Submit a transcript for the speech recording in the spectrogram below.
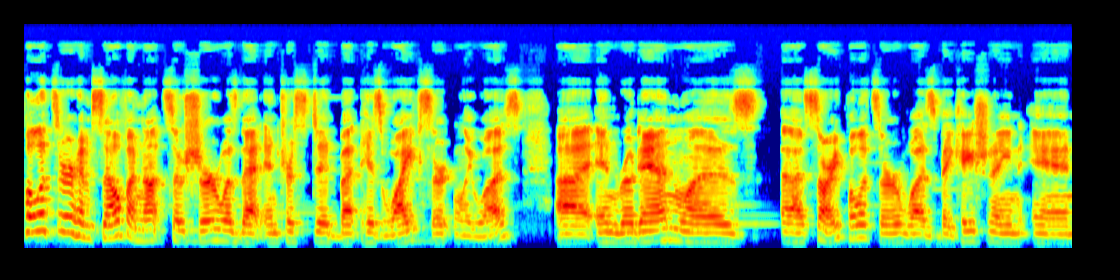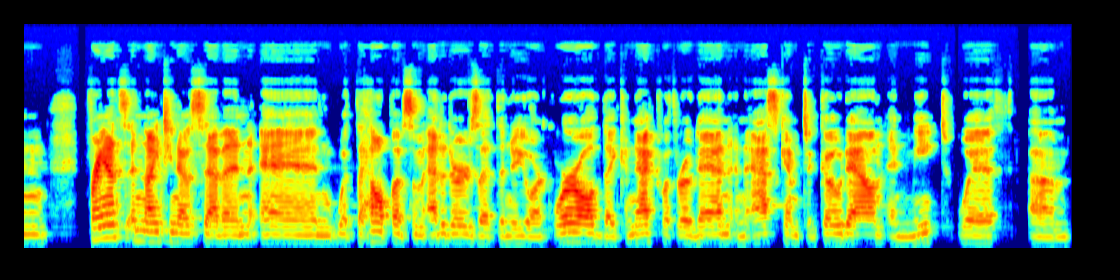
Pulitzer himself, I'm not so sure, was that interested, but his wife certainly was. Uh, and Rodin was, uh, sorry, Pulitzer was vacationing in France in 1907, and with the help of some editors at the New York World, they connect with Rodin and ask him to go down and meet with um,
